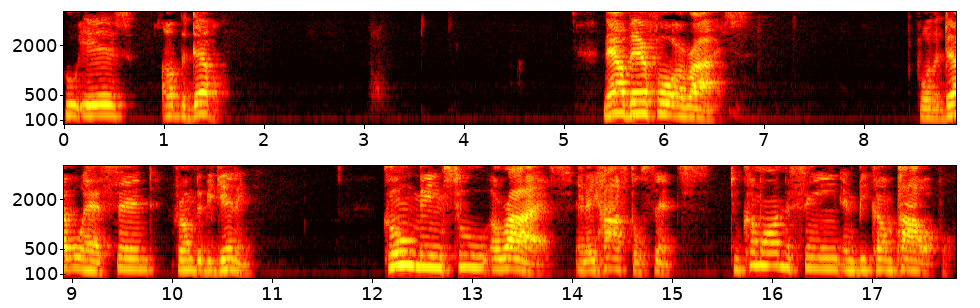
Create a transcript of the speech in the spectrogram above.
who is of the devil. Now therefore arise for the devil has sinned from the beginning. Kum means to arise in a hostile sense, to come on the scene and become powerful,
